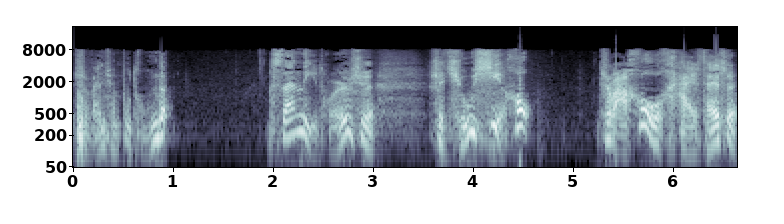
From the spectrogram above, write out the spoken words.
是完全不同的。三里屯是是求邂逅，是吧？后海才是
